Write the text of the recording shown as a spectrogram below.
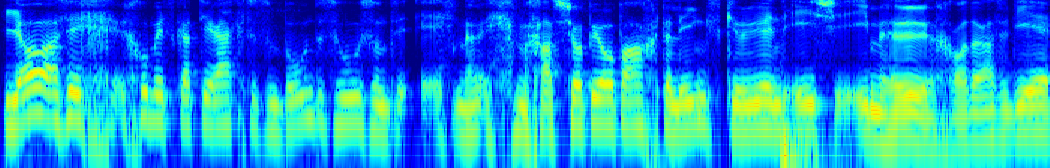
Ja, also ich komme jetzt gerade direkt aus dem Bundeshaus und es, man, man kann es schon beobachten, links-grün ist im Höch, oder? Also die,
